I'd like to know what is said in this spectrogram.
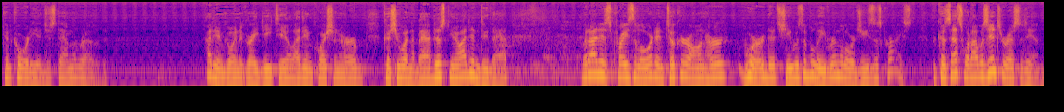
Concordia just down the road. I didn't go into great detail. I didn't question her because she wasn't a Baptist. You know, I didn't do that. But I just praised the Lord and took her on her word that she was a believer in the Lord Jesus Christ because that's what I was interested in.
